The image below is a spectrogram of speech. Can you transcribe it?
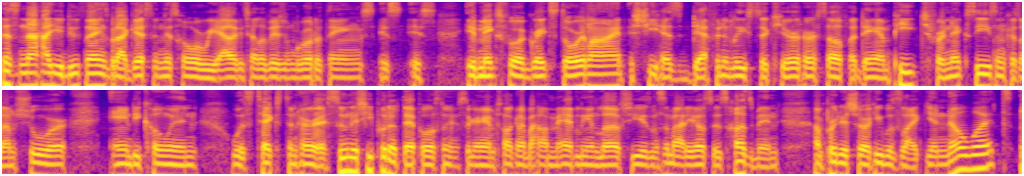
that's not how you do things. But I guess in this whole reality television world of things, it's it's it makes for a great storyline. She has definitely secured herself a damn peach for next season because I'm sure Andy Cohen was texting her as soon as she put up that post on Instagram talking about how madly in love she is with somebody else's husband. I'm pretty sure he was like, you know what?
